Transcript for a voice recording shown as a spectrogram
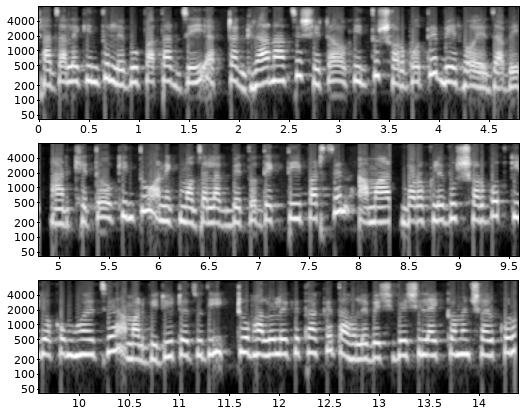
সাজালে কিন্তু লেবু পাতার যেই একটা ঘ্রাণ আছে সেটাও কিন্তু শরবতে বের হয়ে যাবে। আর খেতেও কিন্তু অনেক মজা লাগবে। তো দেখতেই পারছেন আমার বরফ লেবুর শরবত কি রকম হয়েছে। আমার ভিডিওটা যদি একটু ভালো লেগে থাকে তাহলে বেশি বেশি লাইক, কমেন্ট, শেয়ার করুন।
